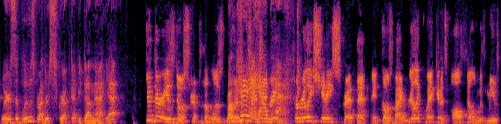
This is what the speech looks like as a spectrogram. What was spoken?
Where's the Blues Brothers script? Have you done that yet? Dude, there is no script to the Blues Brothers. Okay, it's, I it's had a re- to. It's a really shitty script that it goes by really quick and it's all filled with music.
